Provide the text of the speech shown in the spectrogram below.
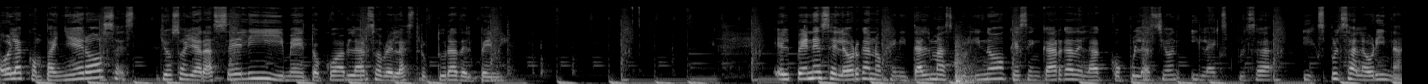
Hola compañeros, yo soy Araceli y me tocó hablar sobre la estructura del pene. El pene es el órgano genital masculino que se encarga de la copulación y la expulsa, y expulsa la orina.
